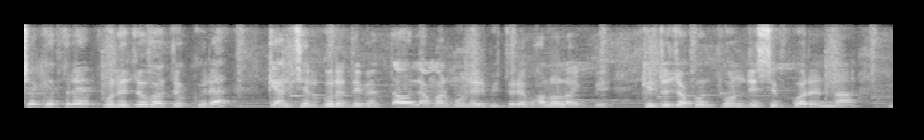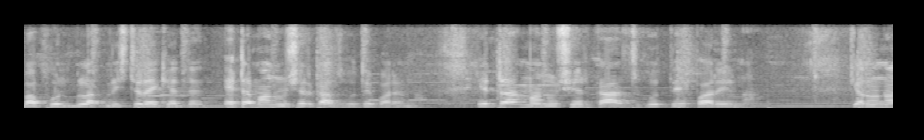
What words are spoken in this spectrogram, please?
সেক্ষেত্রে ফোনে যোগাযোগ করে ক্যান্সেল করে দেবেন, তাহলে আমার মনের ভিতরে ভালো লাগবে। কিন্তু যখন ফোন রিসিভ করেন না বা ফোন ব্ল্যাক লিস্টে রেখে দেন, এটা মানুষের কাজ হতে পারে না। এটা মানুষের কাজ হতে পারে না। কেননা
